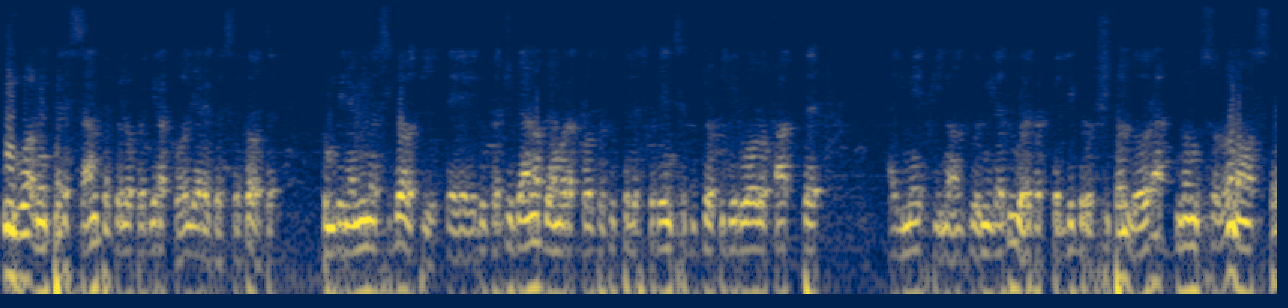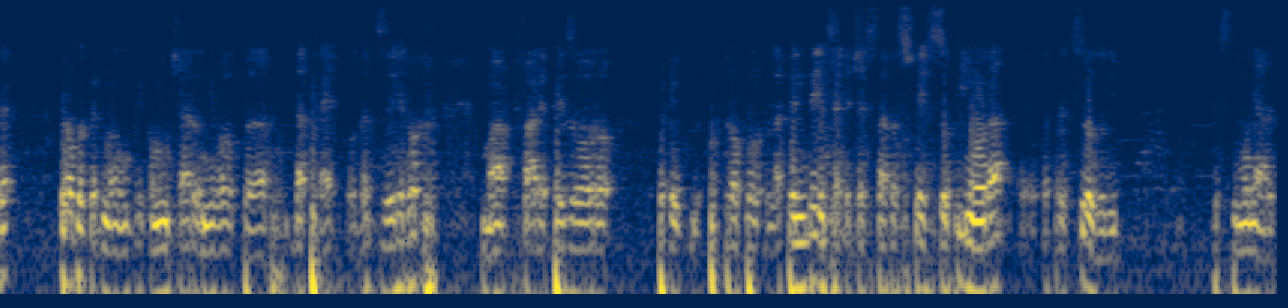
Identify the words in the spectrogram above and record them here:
un ruolo interessante è quello poi di raccogliere queste cose. Con Beniamino Sidoti e Luca Giuliano abbiamo raccolto tutte le esperienze di giochi di ruolo fatte, ahimè, fino al 2002 perché il libro è uscito allora, non solo nostre, proprio per non ricominciare ogni volta da tre o da zero, ma fare tesoro, perché purtroppo la tendenza che c'è stata spesso finora è prezioso di testimoniare,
